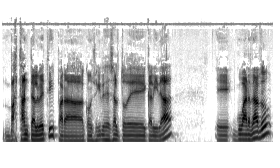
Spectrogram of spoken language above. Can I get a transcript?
bastante al Betis para conseguir ese salto de calidad. Eh, guardado,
